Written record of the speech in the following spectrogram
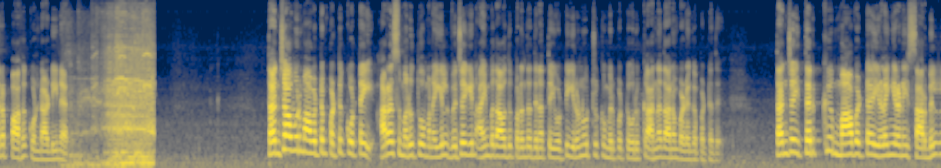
சிறப்பாக கொண்டாடினர். தஞ்சாவூர் மாவட்டம் பட்டுக்கோட்டை அரசு மருத்துவமனையில் விஜயின் ஐம்பதாவது பிறந்த தினத்தையொட்டி இருநூற்றுக்கும் மேற்பட்டோருக்கு அன்னதானம் வழங்கப்பட்டது. தஞ்சை தெற்கு மாவட்ட இளைஞரணி சார்பில்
